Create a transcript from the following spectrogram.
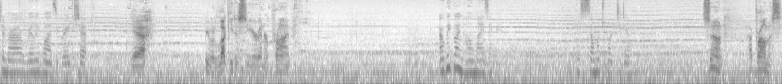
The Ishimura really was a great ship. Yeah. We were lucky to see her in her prime. Are we going home, Isaac? There's so much work to do. Soon. I promise.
